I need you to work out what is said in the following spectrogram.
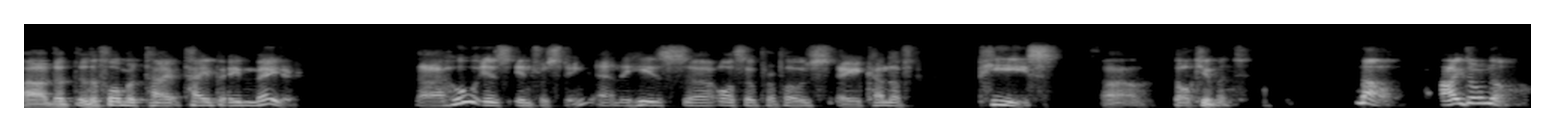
uh, the, the former tai- Taipei mayor, uh, who is interesting. And he's uh, also proposed a kind of peace uh, document. Now, I don't know,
